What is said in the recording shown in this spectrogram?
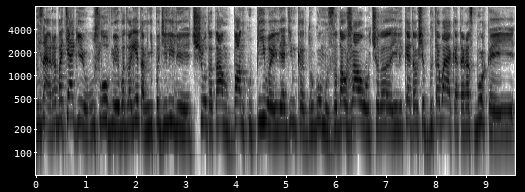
не знаю, работяги условные во дворе там не поделили что-то там, банку пива или один к другому задолжал что-то, или какая-то вообще бытовая какая-то разборка, и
